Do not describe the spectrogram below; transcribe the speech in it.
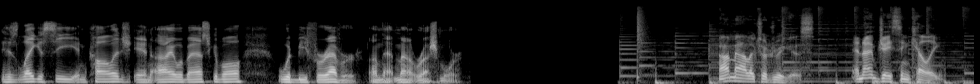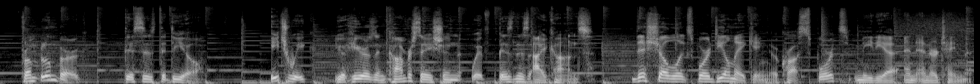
his legacy in college and Iowa basketball would be forever on that Mount Rushmore. I'm Alex Rodriguez. And I'm Jason Kelly. From Bloomberg, this is The Deal. Each week, you'll hear us in conversation with business icons. This show will explore deal making across sports, media, and entertainment.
